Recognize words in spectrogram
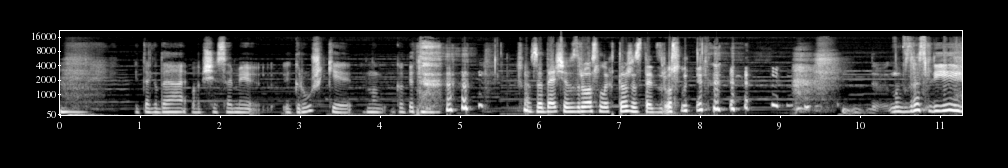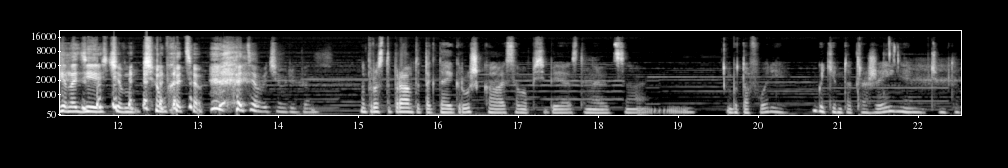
И тогда вообще сами игрушки, ну как это... Задача взрослых тоже стать взрослыми ну, взрослее, я надеюсь, чем, чем хотя, хотя бы, чем ребенок. Ну, просто правда, тогда игрушка сама по себе становится бутафорией, ну, каким-то отражением, чем-то.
